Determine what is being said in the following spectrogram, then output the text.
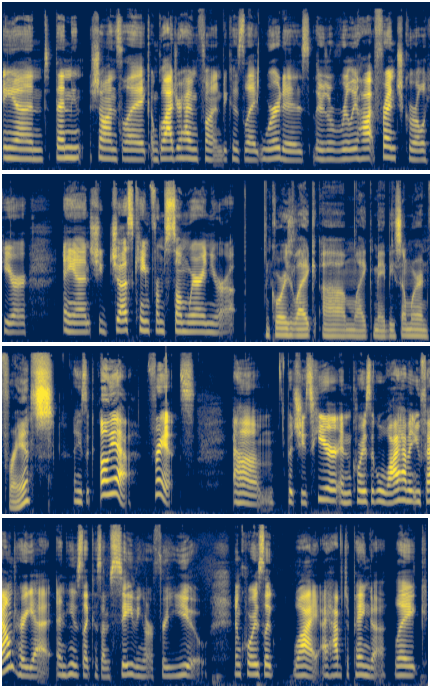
and then Sean's like, I'm glad you're having fun because, like, word is there's a really hot French girl here and she just came from somewhere in Europe. And Corey's like, um, like maybe somewhere in France. And he's like, "Oh yeah, France." Um, but she's here, and Corey's like, "Well, why haven't you found her yet?" And he's like, "Cause I'm saving her for you." And Corey's like, "Why? I have Topanga. Like,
